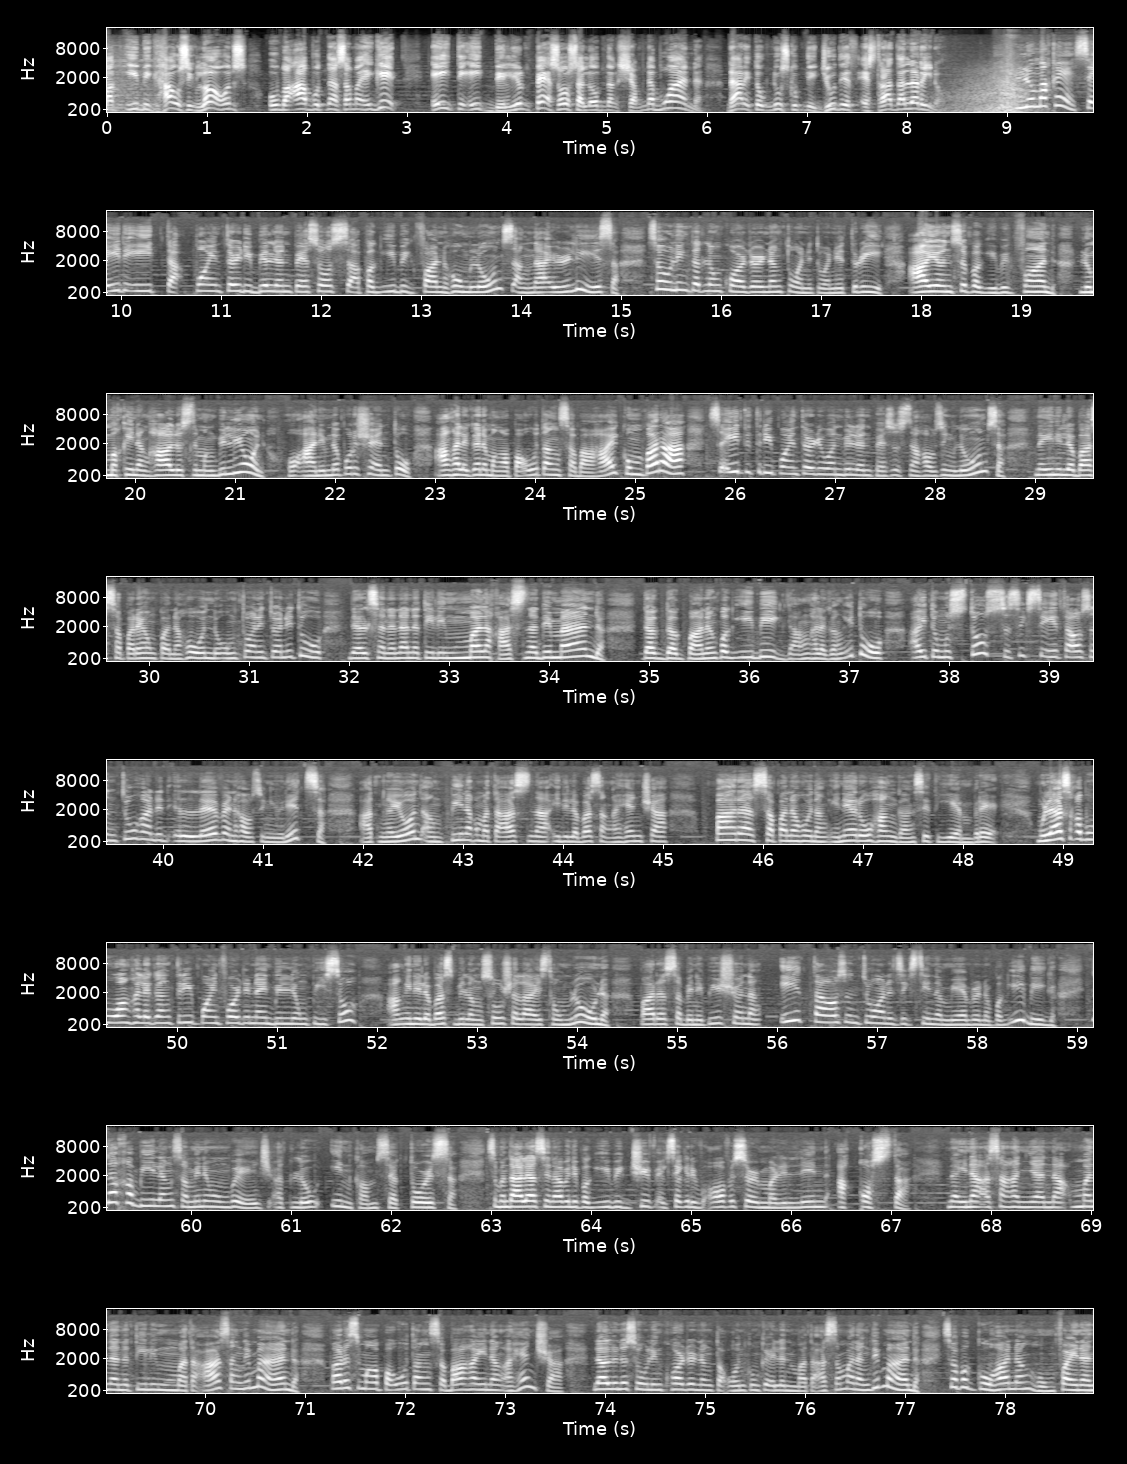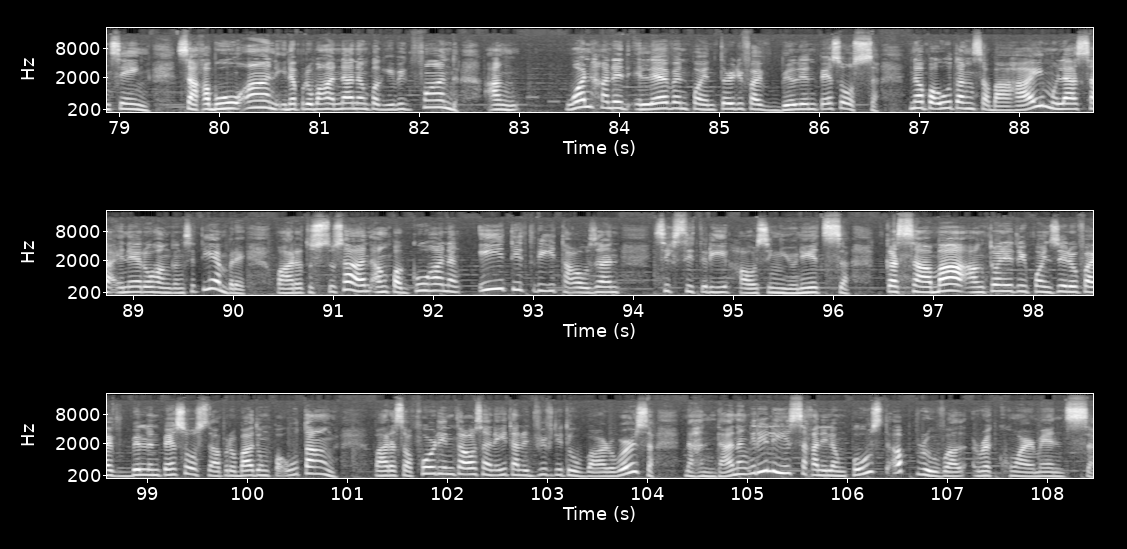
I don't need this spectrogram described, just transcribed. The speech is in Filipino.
pag-ibig housing loans umaabot na sa mahigit 88 billion peso sa loob ng siyam na buwan. Naritong news scoop ni Judith Estrada Larino. Lumaki sa 88.30 billion pesos sa Pag-ibig Fund Home Loans ang nai-release sa huling tatlong quarter ng 2023. Ayon sa Pag-ibig Fund, lumaki ng halos 5 bilyon o 6 na porsyento ang halaga ng mga pautang sa bahay kumpara sa 83.31 billion pesos na housing loans na inilabas sa parehong panahon noong 2022 dahil sa nananatiling malakas na demand. Dagdag pa ng pag-ibig na ang halagang ito ay tumustos sa 68,211 housing units at ngayon ang pinakamataas na inilabas ng ahensya para sa panahon ng Enero hanggang Setyembre. Mula sa kabuuang halagang 3.49 bilyong piso ang inilabas bilang socialized home loan para sa benepisyo ng 8,216 na miyembro ng pag-ibig na kabilang sa minimum wage at low-income sectors. Samantala, sinabi ni Pag-ibig Chief Executive Officer Marilyn Acosta na inaasahan niya na mananatiling mataas ang demand para sa mga pautang sa bahay ng ahensya lalo na sa huling quarter ng taon kung kailan mataas naman ang demand sa pagkuha ng home financing. Sa kabuuan, inaprubahan na ng Pag-ibig Fund ang 111.35 billion pesos na pautang sa bahay mula sa Enero hanggang Setyembre para tustusan ang pagkuha ng 83,063 housing units. Kasama ang 23.05 billion pesos na aprobadong pautang para sa 14,852 borrowers na handa ng i-release sa kanilang post-approval requirements.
